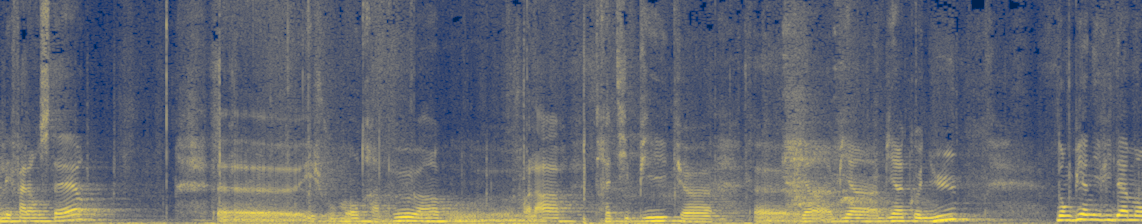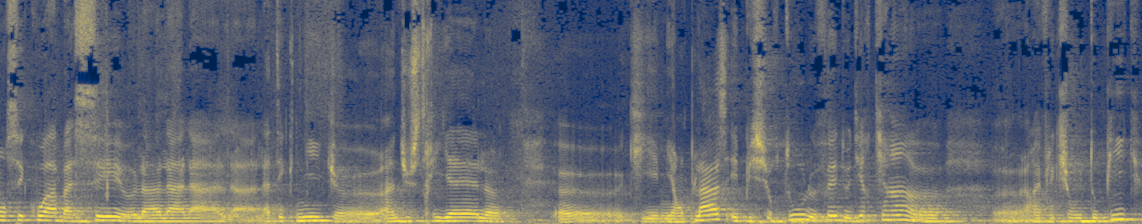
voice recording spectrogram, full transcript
les phalanstères euh, et je vous montre un peu, hein, voilà, très typique, euh, euh, bien, bien, bien connu. Donc bien évidemment, c'est quoi? Bah, C'est la, technique industrielle qui est mise en place, et puis surtout le fait de dire, tiens, la réflexion utopique,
